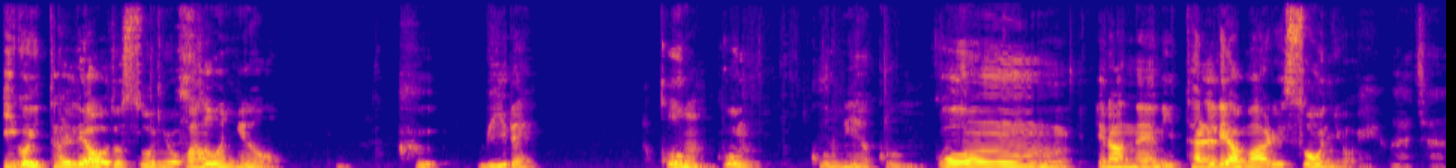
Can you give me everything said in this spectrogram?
이거 이탈리아어죠, 소녀가? 소녀 그, 미래? 꿈 꿈? 꿈이야 꿈 꿈이라는 이탈리아 말이 소녀예요. 맞아요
